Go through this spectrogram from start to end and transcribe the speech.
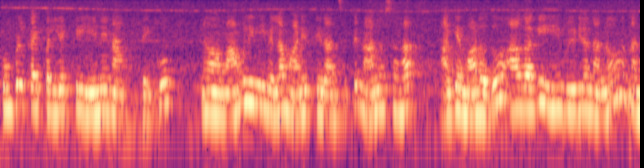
ಕುಂಬಳಕಾಯಿ ಪಲ್ಯಕ್ಕೆ ಏನೇನು ಹಾಕಬೇಕು? ಮಾಮೂಲಿ ನೀವೆಲ್ಲ ಮಾಡಿರ್ತೀರ ಅನಿಸುತ್ತೆ. ನಾನು ಸಹ ಹಾಗೆ ಮಾಡೋದು. ಹಾಗಾಗಿ ಈ ವಿಡಿಯೋ ನಾನು ನನ್ನ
